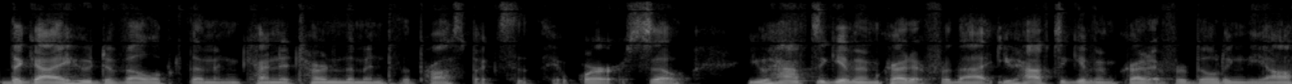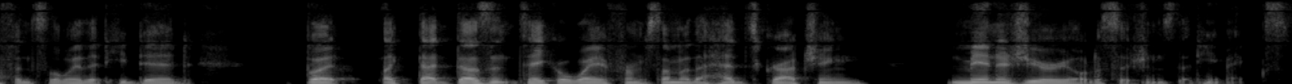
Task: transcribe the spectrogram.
the guy who developed them and kind of turned them into the prospects that they were. So you have to give him credit for that. You have to give him credit for building the offense the way that he did. But like that doesn't take away from some of the head scratching managerial decisions that he makes.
